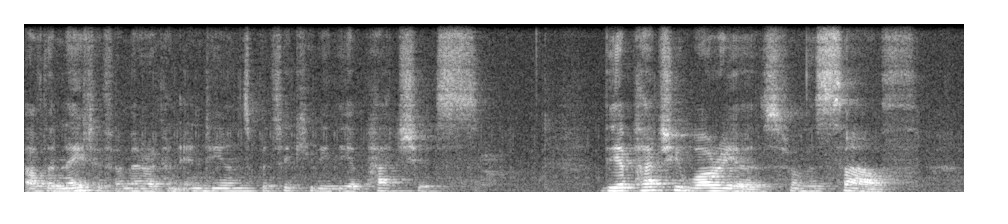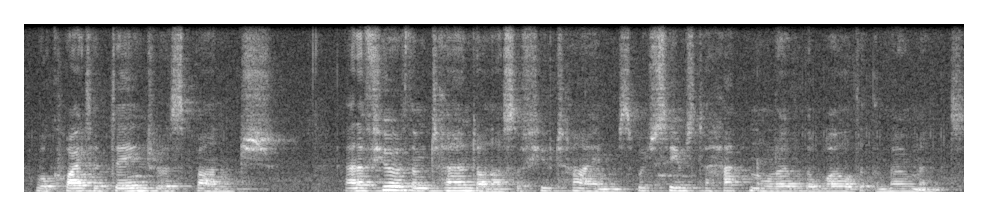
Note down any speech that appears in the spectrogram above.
of the Native American Indians, particularly the Apaches. The Apache warriors from the south were quite a dangerous bunch and a few of them turned on us a few times, which seems to happen all over the world at the moment.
